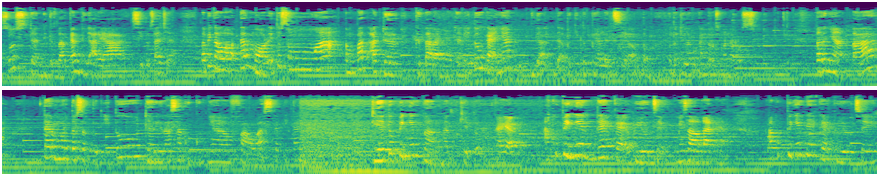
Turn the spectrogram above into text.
khusus dan digetarkan di area situ saja. Tapi kalau termor itu semua tempat ada getarannya dan itu kayaknya nggak nggak begitu balance ya untuk untuk dilakukan terus menerus ternyata termor tersebut itu dari rasa gugupnya Fawas ketika dia tuh pingin banget gitu. Kayak aku pingin deh kayak Beyonce misalkan ya. Aku pingin deh kayak Beyonce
